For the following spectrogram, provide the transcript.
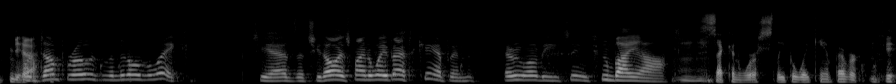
or dump Rose in the middle of the lake. She adds that she'd always find a way back to camp and everyone will be singing Kumbaya. Mhm. Second worst sleepaway camp ever.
